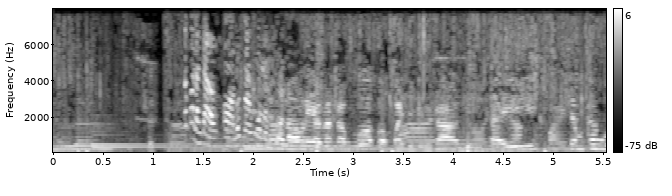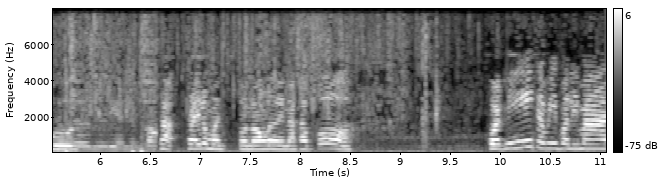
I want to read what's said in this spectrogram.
ไม่ลืมแต่เธอไม่ลืมก็ น้องแล้วนะครับก็ต่อไปจะเป็นการใช้แชมพูใช้ลงมาตัวน้องเลยนะครับ ก็ขวดนี้จะมีปริมาณ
